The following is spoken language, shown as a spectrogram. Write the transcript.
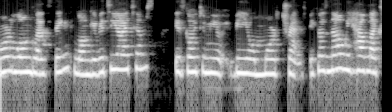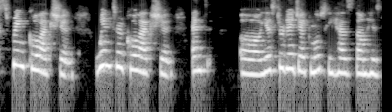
more long lasting longevity items is going to be on more trend. Because now we have like spring collection winter collection and uh, yesterday Jacquemus he has done his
